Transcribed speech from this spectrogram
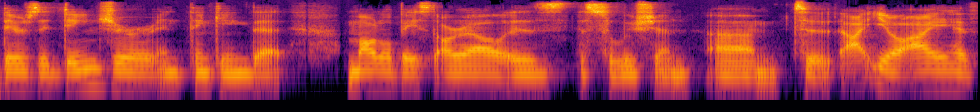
there's a danger in thinking that model based RL is the solution. Um, to I, you know, I have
